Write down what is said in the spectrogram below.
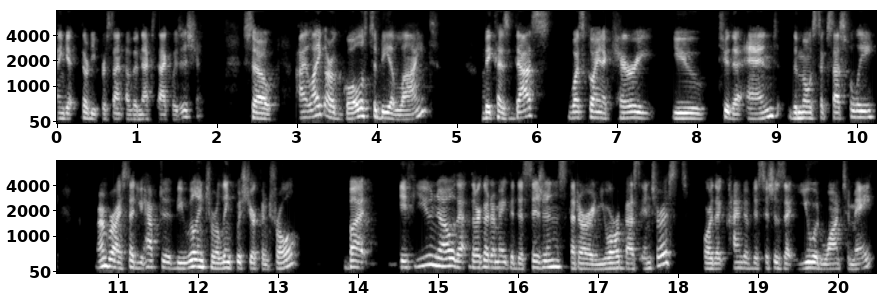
and get 30% of the next acquisition. So I like our goals to be aligned because that's what's going to carry you to the end the most successfully. Remember, I said you have to be willing to relinquish your control. But if you know that they're going to make the decisions that are in your best interest or the kind of decisions that you would want to make,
